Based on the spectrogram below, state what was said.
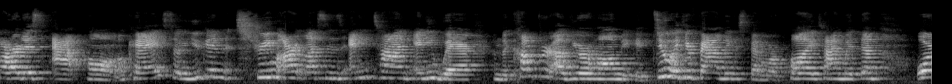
artist at home, okay? So you can stream art lessons anytime, anywhere, from the comfort of your home. You can do it with your family to spend more quality time with them. Or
